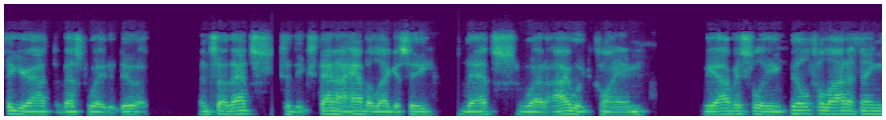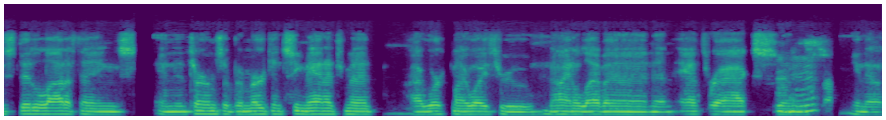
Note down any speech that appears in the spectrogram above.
figure out the best way to do it. And so that's to the extent I have a legacy. That's what I would claim. We obviously built a lot of things, did a lot of things. And in terms of emergency management, I worked my way through 9/11 and anthrax mm-hmm. and you know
